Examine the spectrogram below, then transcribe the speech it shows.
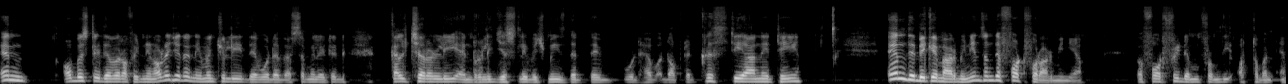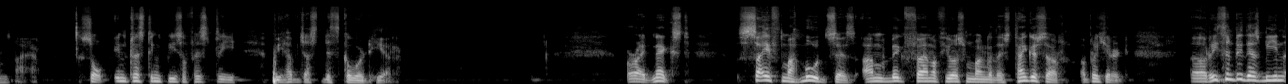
And obviously, they were of Indian origin, and eventually they would have assimilated culturally and religiously, which means that they would have adopted Christianity. And they became Armenians and they fought for Armenia for freedom from the Ottoman Empire. So, interesting piece of history we have just discovered here. All right, next. Saif Mahmood says, I'm a big fan of yours from Bangladesh. Thank you, sir. Appreciate it. Uh, recently, there's been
